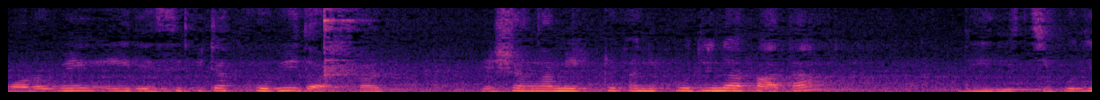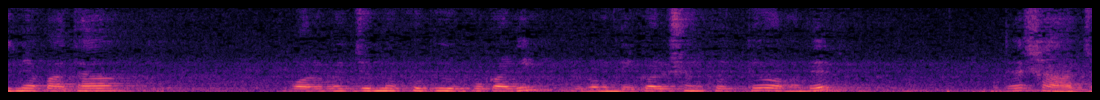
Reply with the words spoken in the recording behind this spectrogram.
গরমে এই রেসিপিটা খুবই দরকার। এর সঙ্গে আমি একটুখানি পুদিনা পাতা দিয়ে দিচ্ছি। পুদিনা পাতা গরমের জন্য খুবই উপকারী এবং ডেকোরেশন করতেও আমাদের এটা সাহায্য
